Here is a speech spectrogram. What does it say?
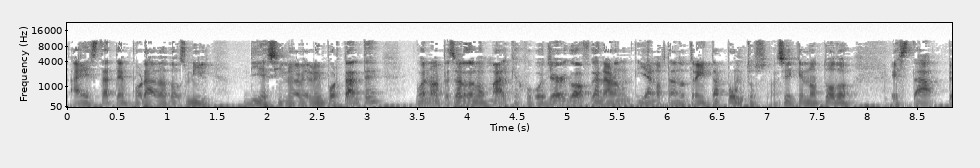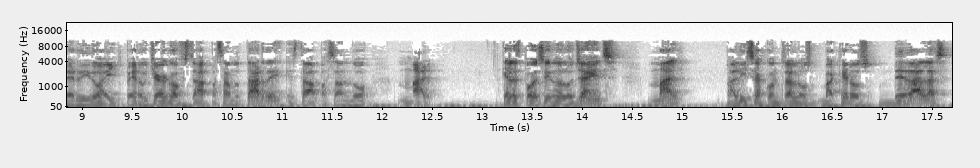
a esta temporada 2019. Lo importante bueno, a pesar de lo mal que jugó Jared Goff, ganaron y anotando 30 puntos. Así que no todo está perdido ahí. Pero Jared Goff estaba pasando tarde, estaba pasando mal. ¿Qué les puedo decir de los Giants? Mal. Paliza contra los Vaqueros de Dallas.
